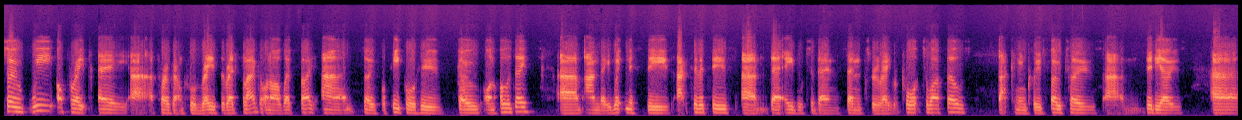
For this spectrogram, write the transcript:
So we operate a, uh, a program called Raise the Red Flag on our website. And so for people who go on holiday um, and they witness these activities, um, they're able to then send through a report to ourselves. That can include photos, um, videos, uh,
